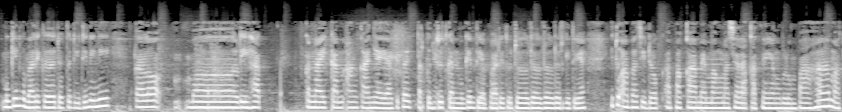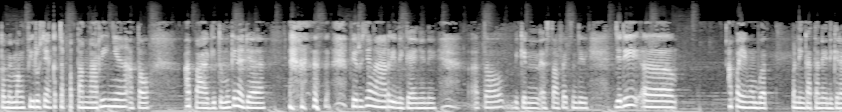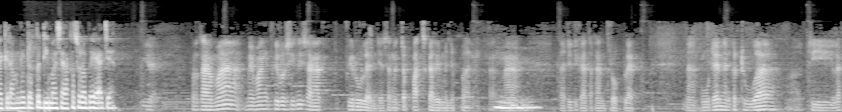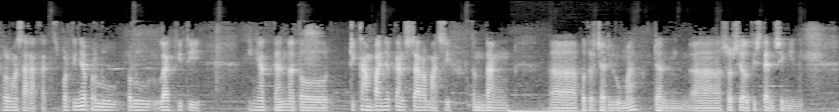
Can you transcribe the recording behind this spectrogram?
Mungkin kembali ke Dokter Didin ini kalau melihat kenaikan angkanya ya. Kita terkejut kan mungkin tiap hari itu dol dol dol gitu ya. Itu apa sih dok? Apakah memang masyarakatnya yang belum paham atau memang virus yang kecepatan larinya atau apa gitu? Mungkin ada virusnya lari nih kayaknya nih. Atau bikin estafet sendiri. Jadi eh, apa yang membuat peningkatan ini kira-kira menurut dokter di masyarakat Surabaya aja? Iya. Pertama, memang virus ini sangat virulen ya, sangat cepat sekali menyebar karena hmm. tadi dikatakan droplet. Nah, kemudian yang kedua eh, di level masyarakat, sepertinya perlu perlu lagi diingatkan atau dikampanyekan secara masif tentang uh, bekerja di rumah dan uh, social distancing ini.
